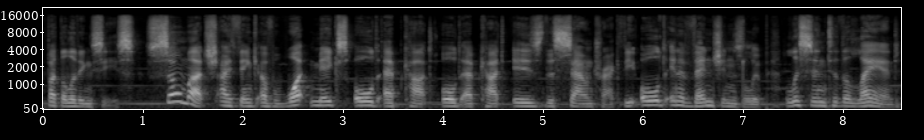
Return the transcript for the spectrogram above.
about the Living Seas. So much, I think, of what makes old Epcot old Epcot is the soundtrack, the old Innoventions loop, Listen to the Land,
